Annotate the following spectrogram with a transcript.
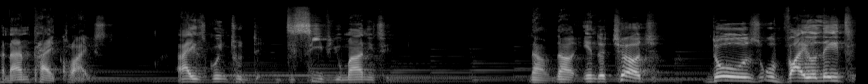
an antichrist. Ah, I is going to de- deceive humanity. Now, now in the church, those who violate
